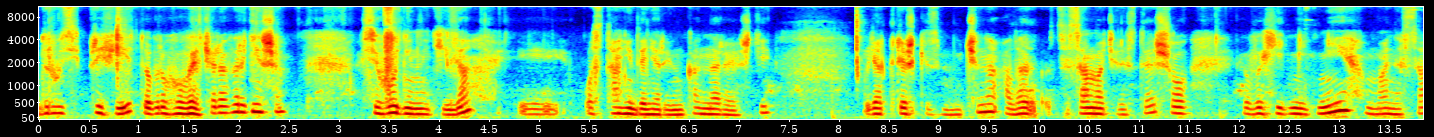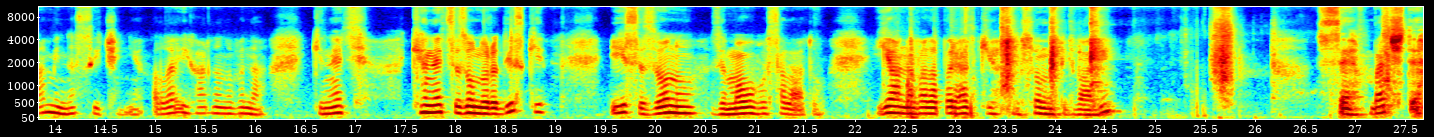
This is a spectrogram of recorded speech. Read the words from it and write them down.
Друзі, привіт! Доброго вечора, верніше. Сьогодні неділя і останній день ринка, нарешті. Я трішки змучена, але це саме через те, що вихідні дні у мене самі насичені. Але і гарна новина. Кінець, кінець сезону радиски і сезону зимового салату. Я навела порядки у своєму підвалі. Все, бачите?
